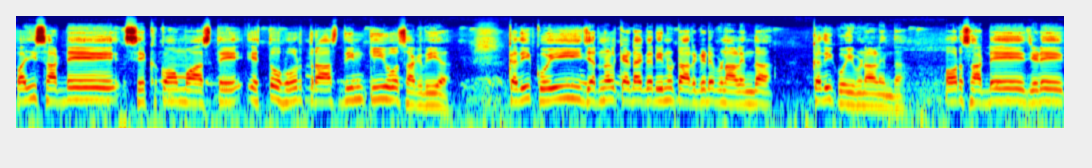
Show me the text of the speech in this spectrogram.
ਭਾਜੀ, ਸਾਡੇ ਸਿੱਖ ਕੌਮ ਵਾਸਤੇ ਇਸ ਤੋਂ ਹੋਰ ਤਰਾਸਦੀਨ ਕੀ ਹੋ ਸਕਦੀ ਆ? ਕਦੀ ਕੋਈ ਜਰਨਲ ਕੈਟਾਗਰੀ ਨੂੰ ਟਾਰਗੇਟ ਬਣਾ ਲੈਂਦਾ, ਕਦੀ ਕੋਈ ਬਣਾ ਲੈਂਦਾ। ਔਰ ਸਾਡੇ ਜਿਹੜੇ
